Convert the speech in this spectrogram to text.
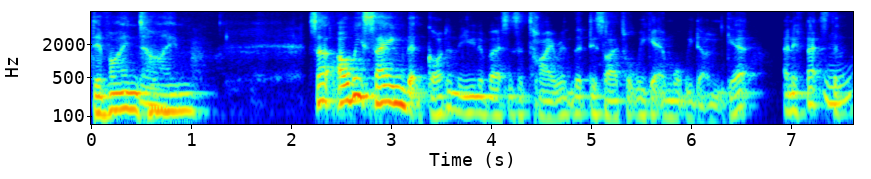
divine mm. time so, are we saying that God and the universe is a tyrant that decides what we get and what we don't get? And if that's the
